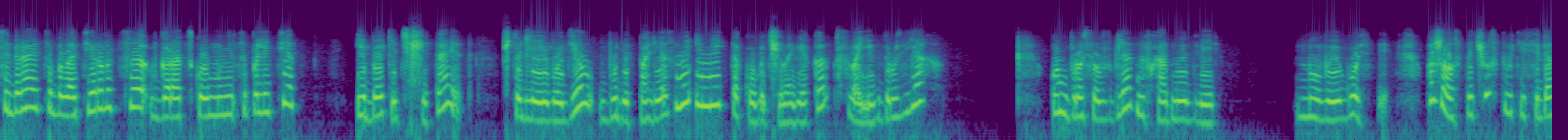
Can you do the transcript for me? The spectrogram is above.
собирается баллотироваться в городской муниципалитет, и Беккет считает, что для его дел будет полезно иметь такого человека в своих друзьях. Он бросил взгляд на входную дверь. Новые гости, пожалуйста, чувствуйте себя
